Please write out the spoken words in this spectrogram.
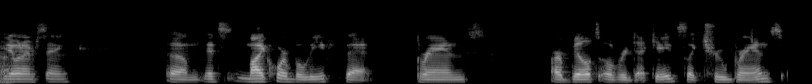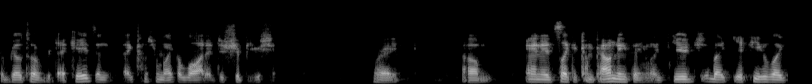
You know what I'm saying? Um, it's my core belief that brands are built over decades, like true brands are built over decades, and that comes from like a lot of distribution, right? Um, and it's like a compounding thing. Like you, like if you like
